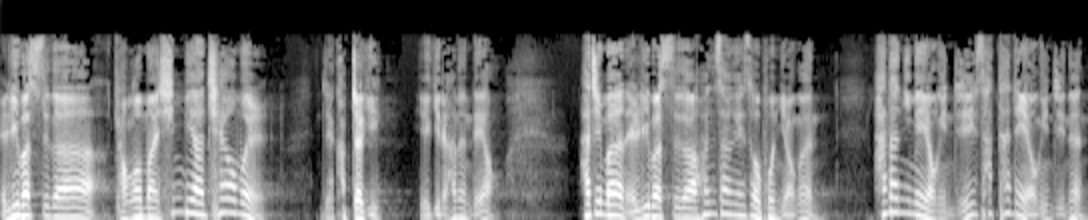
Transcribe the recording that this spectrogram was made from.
엘리바스가 경험한 신비한 체험을 이제 갑자기 얘기를 하는데요. 하지만 엘리바스가 환상에서 본 영은 하나님의 영인지 사탄의 영인지는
